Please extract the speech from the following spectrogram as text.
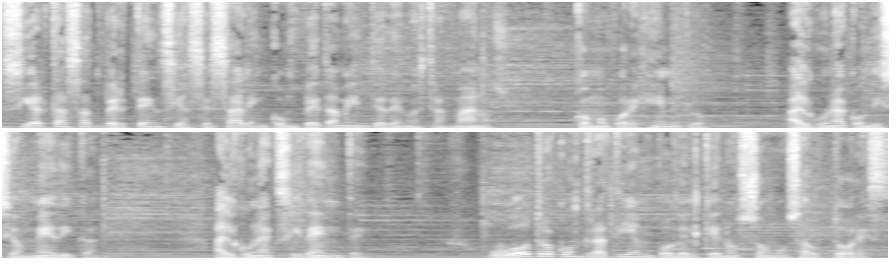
ciertas advertencias se salen completamente de nuestras manos, como por ejemplo alguna condición médica, algún accidente u otro contratiempo del que no somos autores.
